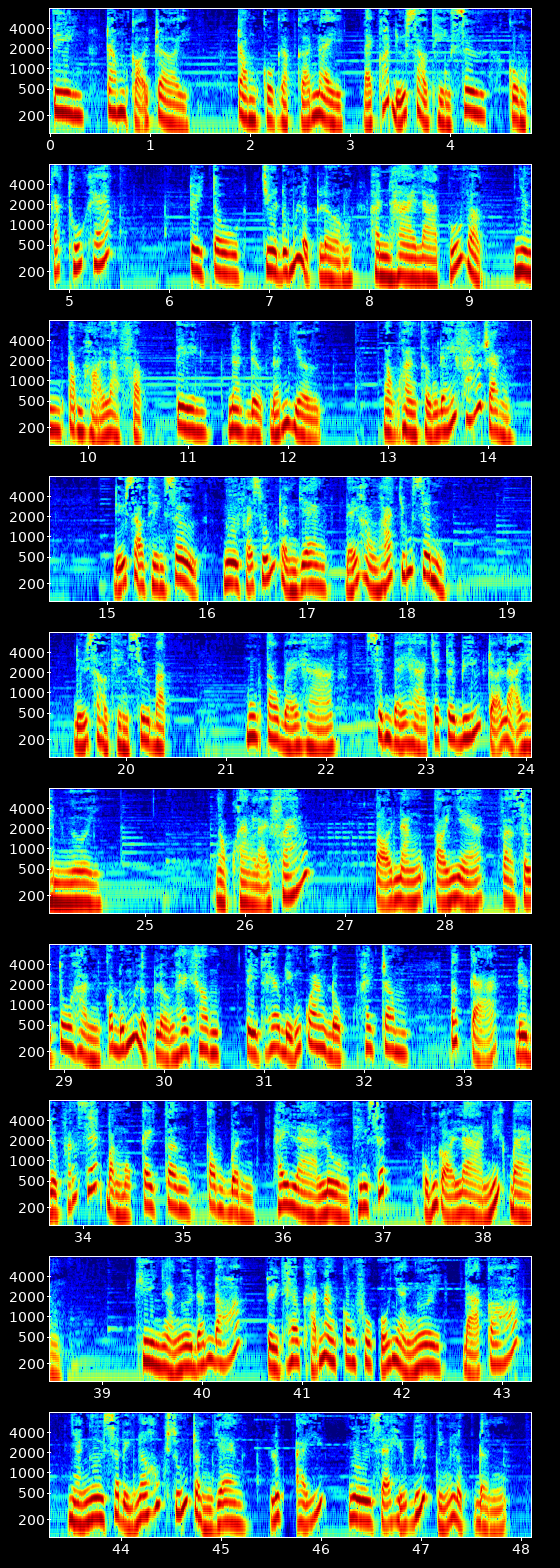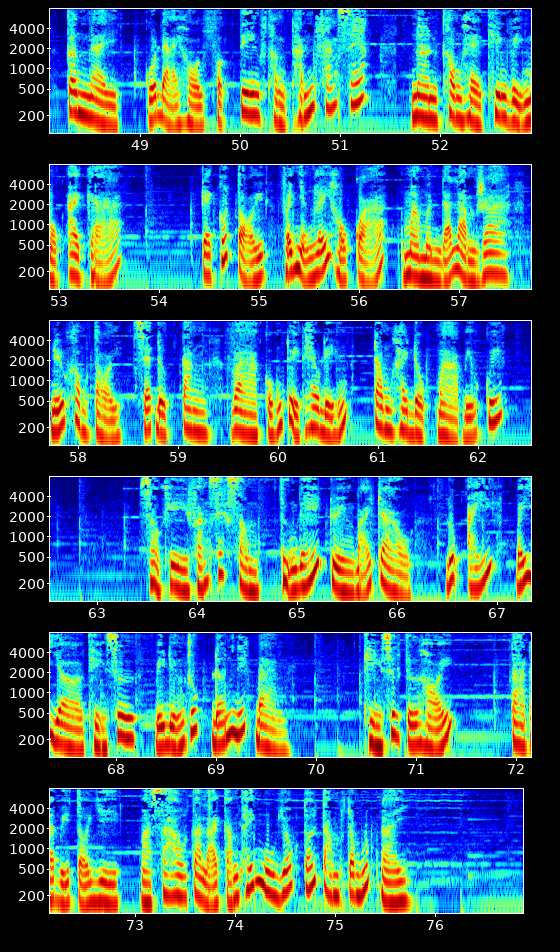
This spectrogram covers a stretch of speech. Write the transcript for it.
tiên trong cõi trời. Trong cuộc gặp gỡ này lại có điểu xào thiền sư cùng các thú khác. Tuy tu chưa đúng lực lượng, hình hài là thú vật, nhưng tâm họ là Phật, tiên nên được đến dự. Ngọc Hoàng Thượng Đế phán rằng Điểu xào thiền sư, ngươi phải xuống trần gian để hồng hóa chúng sinh. Điểu sào thiền sư bạch Muôn tâu bệ hạ, xin bệ hạ cho tôi biến trở lại hình người. Ngọc Hoàng lại phán Tội nặng, tội nhẹ và sự tu hành có đúng lực lượng hay không tùy theo điển quan đục hay trong. Tất cả đều được phán xét bằng một cây cân, công bình hay là luồng thiên xích, cũng gọi là niết bàn. Khi nhà ngươi đến đó, tùy theo khả năng công phu của nhà ngươi đã có, nhà ngươi sẽ bị nó hút xuống trần gian. Lúc ấy, ngươi sẽ hiểu biết những luật định. Cân này của Đại hội Phật Tiên Thần Thánh phán xét, nên không hề thiên vị một ai cả. Kẻ có tội phải nhận lấy hậu quả mà mình đã làm ra, nếu không tội sẽ được tăng và cũng tùy theo điển trong hay đột mà biểu quyết. Sau khi phán xét xong, Thượng Đế truyền bãi trào, lúc ấy bấy giờ thiền sư bị điển rút đến Niết Bàn. Thiền sư tự hỏi, ta đã bị tội gì mà sao ta lại cảm thấy ngu dốt tối tâm trong lúc này?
